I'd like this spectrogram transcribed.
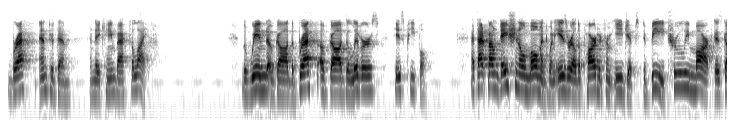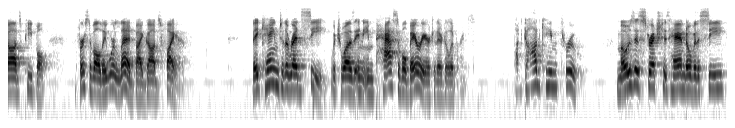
Breath entered them, and they came back to life. The wind of God, the breath of God delivers his people. At that foundational moment when Israel departed from Egypt to be truly marked as God's people, first of all, they were led by God's fire. They came to the Red Sea, which was an impassable barrier to their deliverance. But God came through. Moses stretched his hand over the sea,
